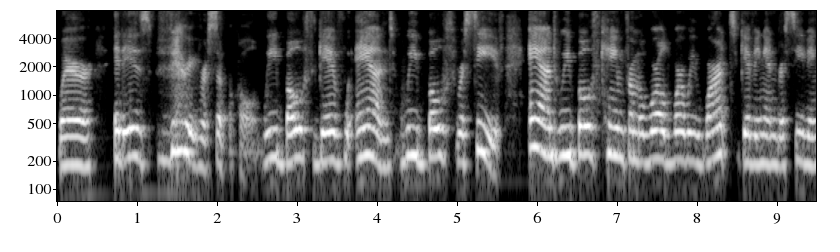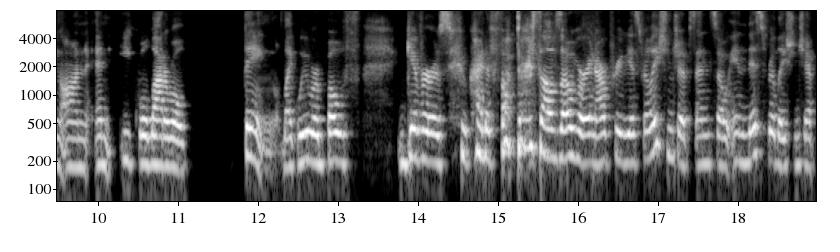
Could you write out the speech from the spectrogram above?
where it is very reciprocal. We both give and we both receive. And we both came from a world where we weren't giving and receiving on an equilateral thing. Like we were both givers who kind of fucked ourselves over in our previous relationships. And so in this relationship,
